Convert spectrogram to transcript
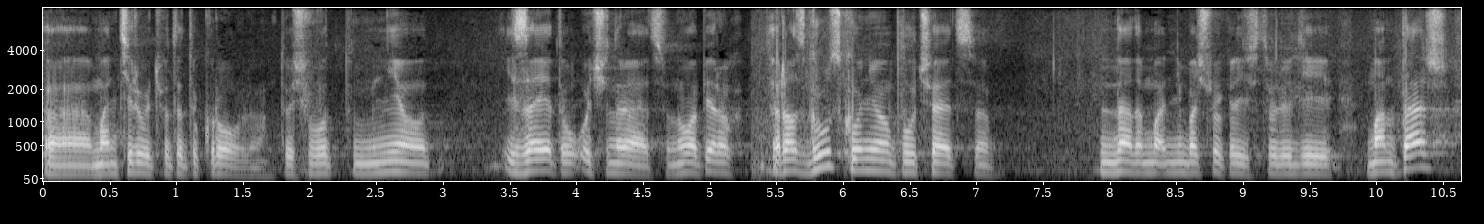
э, монтировать вот эту кровлю. То есть вот мне вот из-за этого очень нравится. Ну, во-первых, разгрузка у него получается, надо небольшое количество людей, монтаж –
